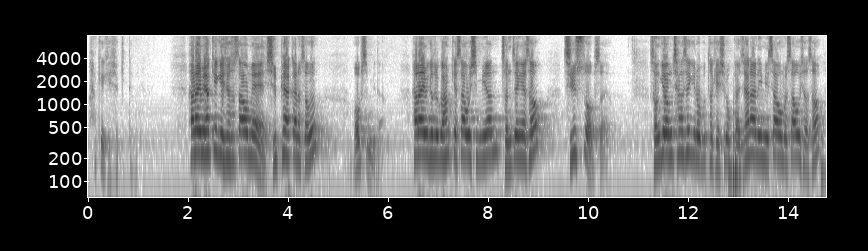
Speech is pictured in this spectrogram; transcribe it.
함께 계셨기 때문에 하나님이 함께 계셔서 싸움에 실패할 가능성은 없습니다. 하나님이 그들과 함께 싸우시면 전쟁에서 질 수 없어요. 성경 창세기로부터 계시록까지 하나님이 싸움을 싸우셔서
